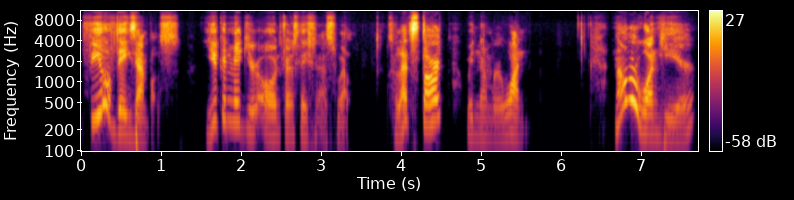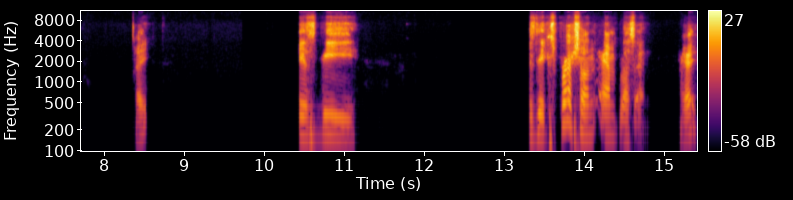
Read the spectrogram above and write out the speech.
few of the examples. You can make your own translation as well. So let's start with number one. Number one here, right, is the is the expression m plus n. Okay,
